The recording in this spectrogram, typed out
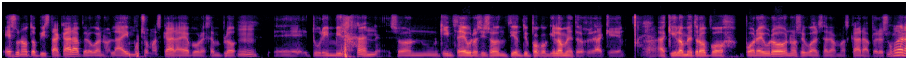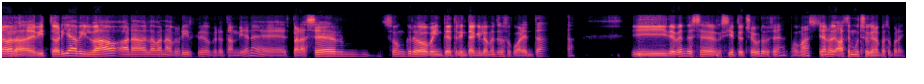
Es una autopista cara, pero bueno, la hay mucho más cara. ¿eh? Por ejemplo, Mm. eh, Turín-Milán son 15 euros y son ciento y poco kilómetros. O sea que Ah. a kilómetro po- por, euro no sé cuál será más cara, pero es Bueno, la de Victoria a Bilbao ahora la van a abrir, creo, pero también es para ser, son creo 20, 30 kilómetros o 40 y deben de ser 7, 8 euros, ¿eh? O más, ya no, hace mucho que no paso por ahí.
